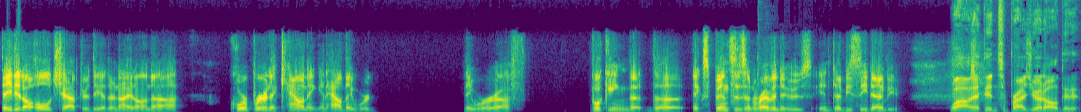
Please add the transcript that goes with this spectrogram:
They did a whole chapter the other night on uh, corporate accounting and how they were they were uh, booking the the expenses and revenues in WCW. Wow, that didn't surprise you at all, did it?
